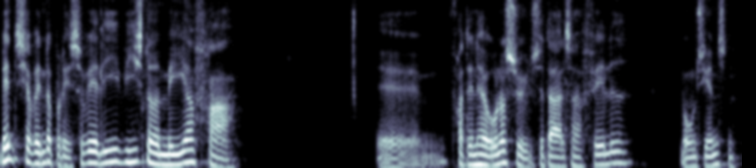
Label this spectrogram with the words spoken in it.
mens jeg venter på det, så vil jeg lige vise noget mere fra, øh, fra den her undersøgelse, der altså har fældet Mogens Jensen.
